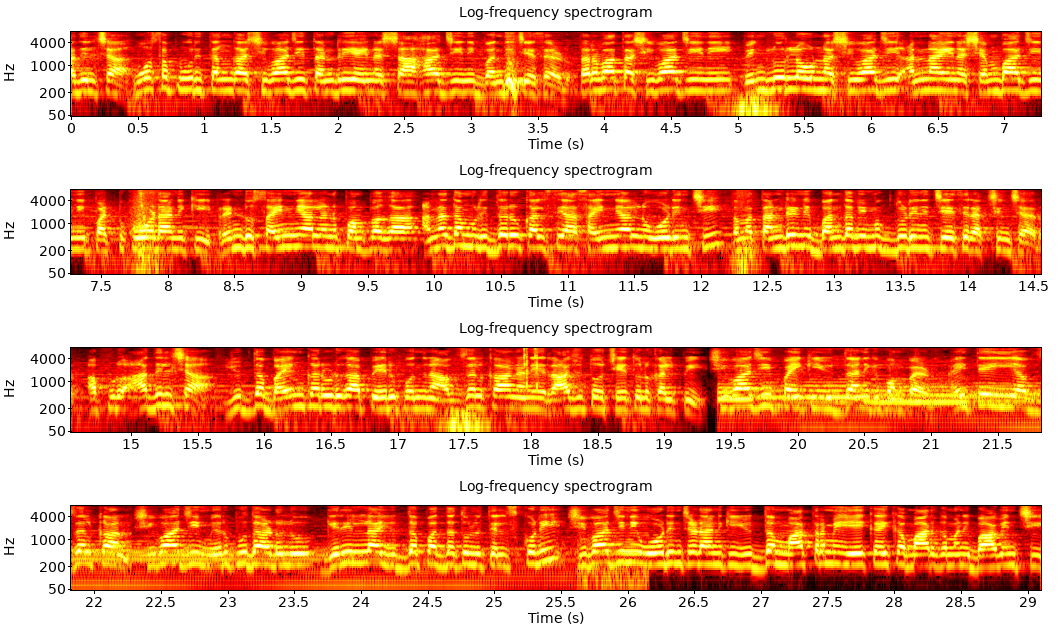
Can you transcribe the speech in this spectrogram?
ఆదిల్ షా మోసపూరితంగా శివాజీ తండ్రి అయిన షాహాజీని బందీ చేశాడు. తర్వాత శివాజీని బెంగళూరులో ఉన్న శివాజీ అన్న అయిన శంభాజీని పట్టుకోవడానికి రెండు సైన్యాలను పంపగా అన్నదమ్ములిద్దరూ కలిసి ఆ సైన్యాలను ఓడించి తమ తండ్రిని బంధ విముగ్ధుడిని చేసి రక్షించారు. అప్పుడు ఆదిల్ షా యుద్ధ భయంకరుడిగా పేరు పొందిన అఫ్జల్ ఖాన్ అనే రాజుతో చేతులు కలిపి శివాజీ పైకి యుద్ధానికి పంపాడు. అయితే ఈ అఫ్జల్ ఖాన్ శివాజీ మెరుపుదాడులు గెరిల్లా యుద్ధ పద్ధతులు తెలుసుకొని శివాజీని ఓడించడానికి యుద్ధం మాత్రమే ఏకైక మార్గమని భావించి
